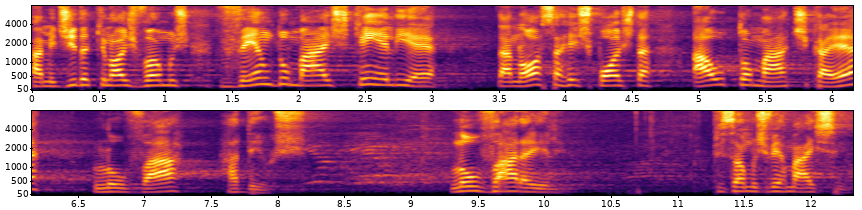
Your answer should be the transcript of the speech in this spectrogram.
à medida que nós vamos vendo mais quem Ele é, a nossa resposta automática é louvar a Deus. Louvar a Ele. Precisamos ver mais, Senhor.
